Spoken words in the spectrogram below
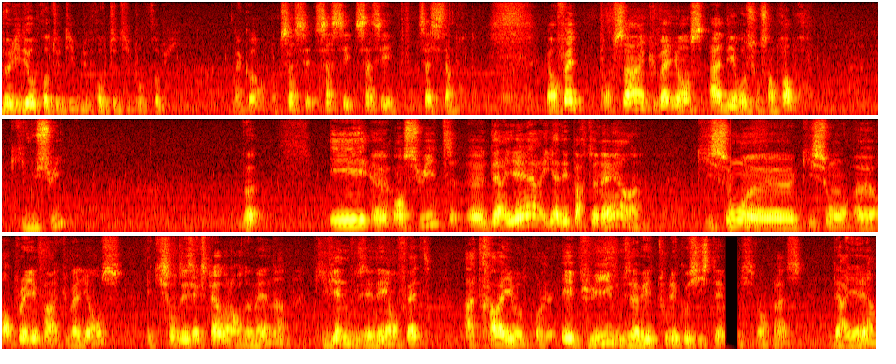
de l'idée au prototype, du prototype au produit. D'accord Donc ça, c'est important. Et en fait, pour ça, Incubaliance a des ressources en propre qui vous suit. Bon. Et euh, ensuite, euh, derrière, il y a des partenaires qui sont, euh, qui sont employés par Incubaliance et qui sont des experts dans leur domaine, qui viennent vous aider en fait à travailler votre projet. Et puis, vous avez tout l'écosystème qui se met en place derrière,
